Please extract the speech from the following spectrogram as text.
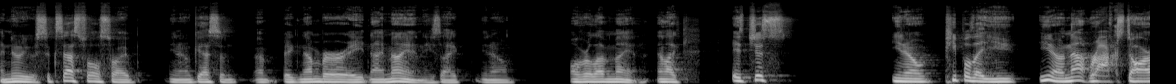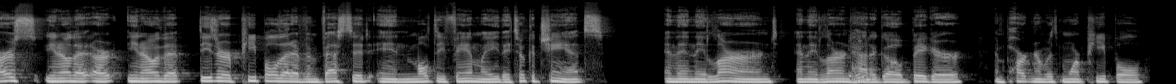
I knew he was successful. So I, you know, guess a, a big number, eight, nine million. He's like, you know, over 11 million. And like, it's just, you know, people that you, you know, not rock stars, you know, that are, you know, that these are people that have invested in multifamily. They took a chance and then they learned and they learned mm-hmm. how to go bigger and partner with more people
